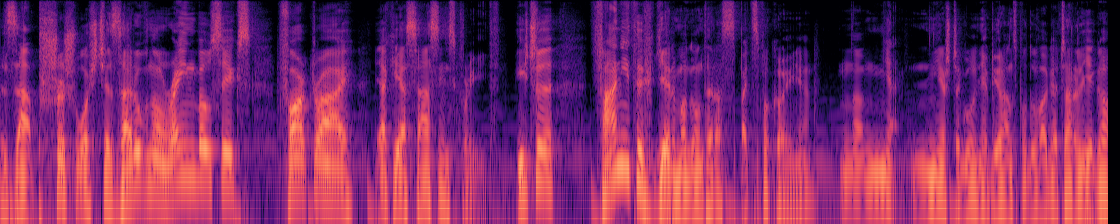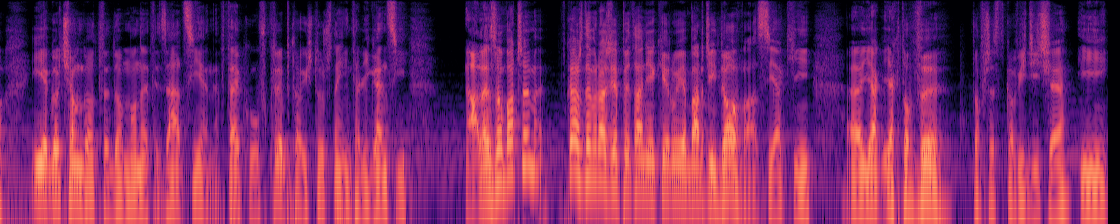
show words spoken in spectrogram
za przyszłość zarówno Rainbow Six, Far Cry, jak i Assassin's Creed. I czy fani tych gier mogą teraz spać spokojnie? No nie, nie szczególnie biorąc pod uwagę Charliego i jego ciągot do monetyzacji, NFT-ków, krypto i sztucznej inteligencji, ale zobaczymy. W każdym razie pytanie kieruję bardziej do Was, jak, i, e, jak, jak to Wy to wszystko widzicie i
